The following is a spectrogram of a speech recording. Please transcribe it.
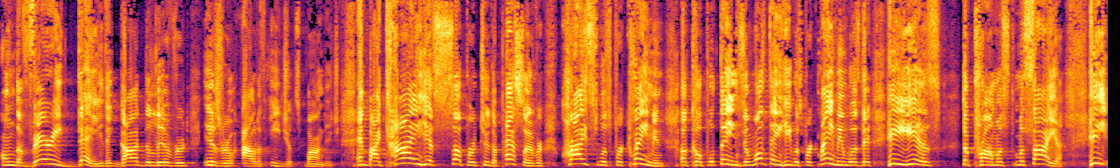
on the very day that God delivered Israel out of Egypt's bondage. And by tying his supper to the Passover, Christ was proclaiming a couple things. And one thing he was proclaiming was that he is the promised Messiah. He,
